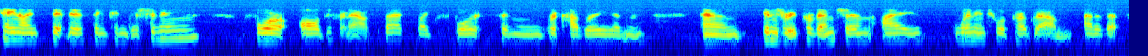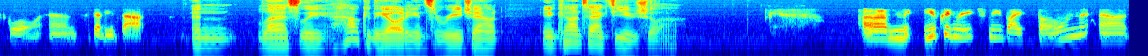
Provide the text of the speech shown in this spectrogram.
canine fitness and conditioning for all different aspects, like sports and recovery and and injury prevention. I went into a program at a vet school and studied that. And lastly, how can the audience reach out and contact you, Shala? Um, you can reach me by phone at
